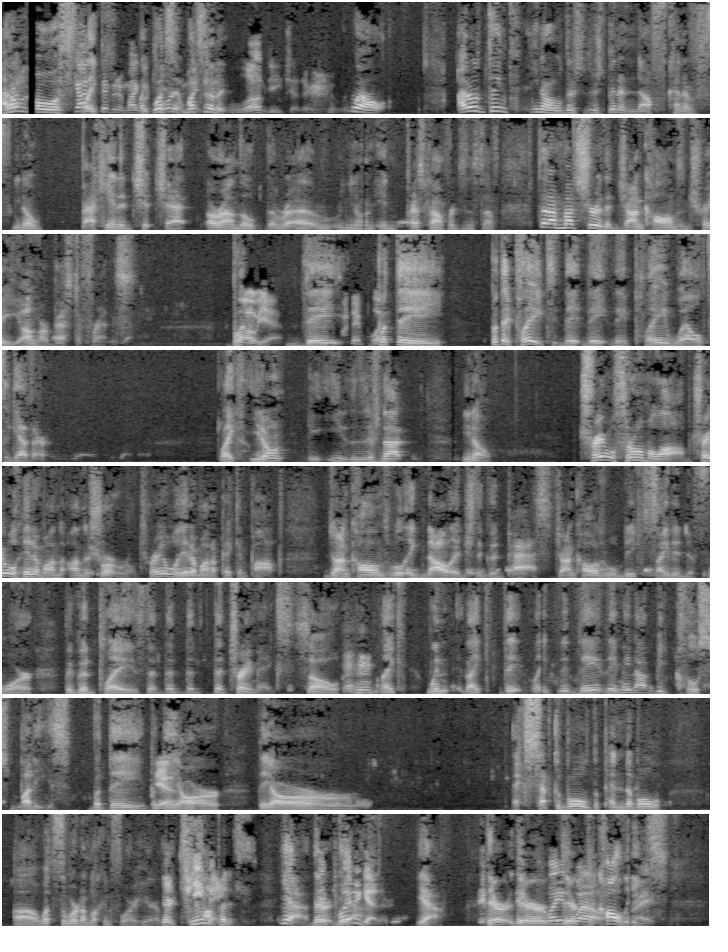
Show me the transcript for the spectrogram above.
I don't know if Scottie like, Pippen and Michael like what's Jordan what's not the have loved each other. Well, I don't think you know. There's there's been enough kind of you know backhanded chit chat around the the uh, you know in, in press conferences and stuff that I'm not sure that John Collins and Trae Young are best of friends. But Oh, yeah. they, They play. but they but they play t- they they they play well together. Like you don't you- there's not you know Trae will throw him a lob. Trae will hit him on on the short roll. Trae will hit him on a pick and pop. John Collins will acknowledge the good pass. John Collins will be excited for the good plays that that, that, that Trae makes. So like when like they like they they may not be close buddies, but they but Yeah. they are they are acceptable, dependable. Uh, what's the word I'm looking for here? They're teammates. Yeah, they're They play yeah. together. Yeah, They- they're they they're play they're, well, they're colleagues. right?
